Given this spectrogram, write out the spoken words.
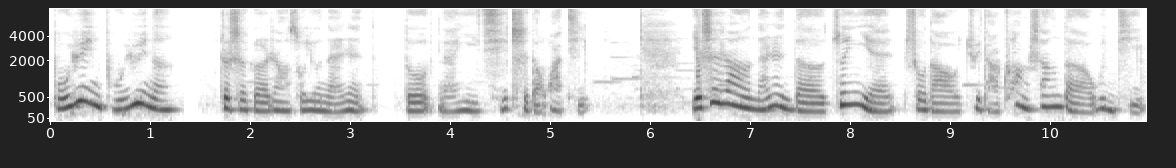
不孕不育呢，这是个让所有男人都难以启齿的话题。也是让男人的尊严受到巨大创伤的问题。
